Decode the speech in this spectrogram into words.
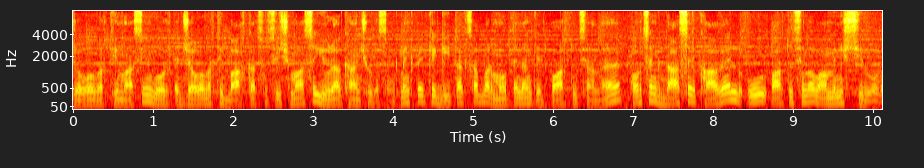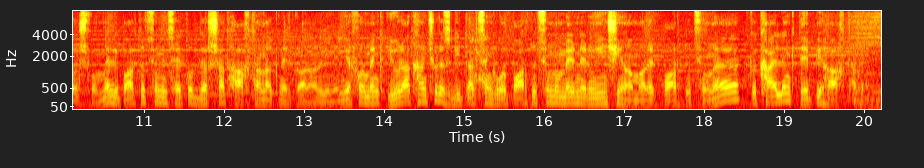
ժողովրդի մասին, որ այդ ժողովրդի բաղկացուցիչ մասը յուրաքանչյուրս ենք։ Մենք պետք է գիտակցաբար մոտենանք այդ պարտությանը, փորձենք դասեր քաղել ու պարտությունով ամեն ինչ չի որոշվում, էլի պարտությունից հետո դեռ շատ հաղթանակներ կարան լինեն։ Երբ որ մենք յուրաքանչյուրս գիտակցենք, որ պարտությունը մերն էր ու ինչի համար էր պարտությունը, կքայլենք դեպի հաղթանակ։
